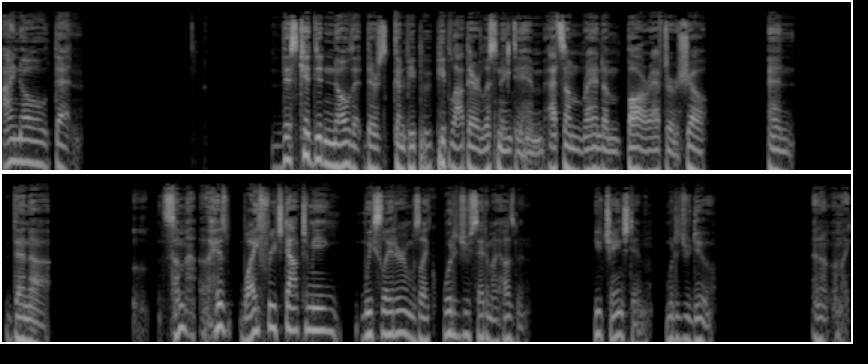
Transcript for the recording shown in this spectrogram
I know that this kid didn't know that there's going to be p- people out there listening to him at some random bar after a show. And then uh some his wife reached out to me weeks later and was like, "What did you say to my husband? You changed him. What did you do?" And I'm, I'm like,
